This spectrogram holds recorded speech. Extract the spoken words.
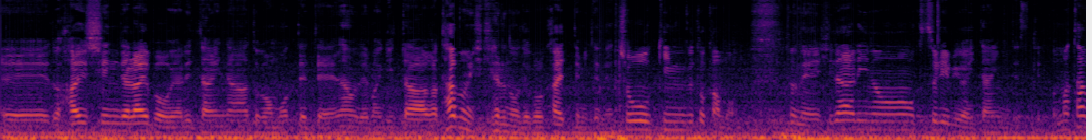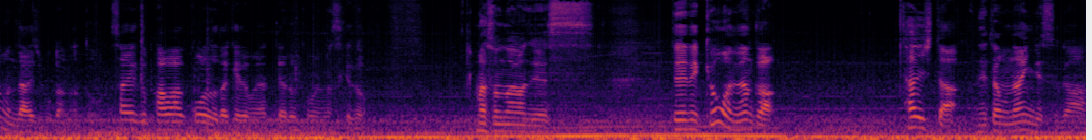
えーと配信でライブをやりたいなとか思っててなので、ま、ギターが多分弾けるのでこれ帰ってみてねチョーキングとかもちょっとね左の薬指が痛いんですけど、まあ、多分大丈夫かなと。最悪パワーコードだけでもやってやろうと思いますけどまあそんな感じです。でね今日はねなんか大したネタもないんですが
